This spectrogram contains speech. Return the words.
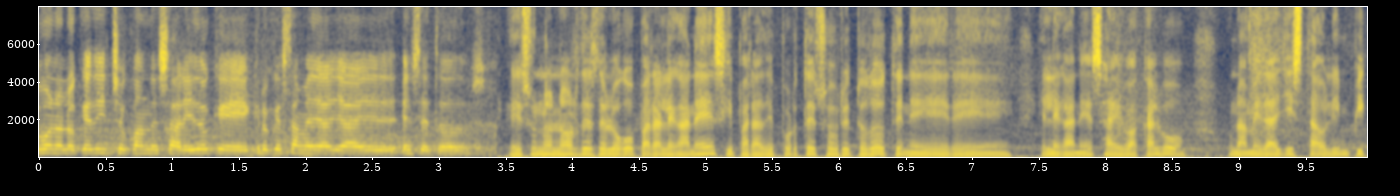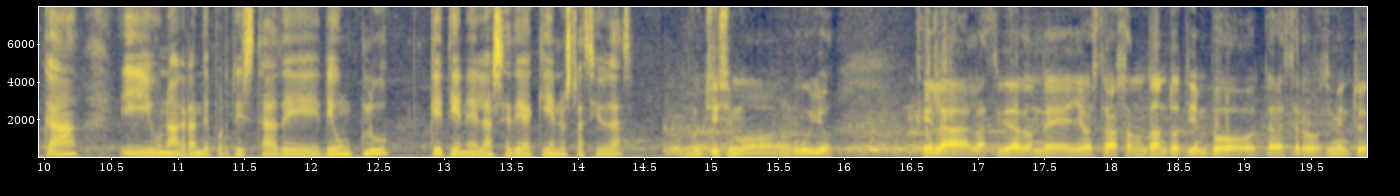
bueno, lo que he dicho cuando he salido, que creo que esta medalla es, de todos. Es un honor desde luego para Leganés y para deporte sobre todo tener eh, en Leganés a Eva Calvo, una medallista olímpica y una gran deportista de, un club que tiene la sede aquí en nuestra ciudad. Muchísimo orgullo que la, ciudad donde llevas trabajando tanto tiempo te este reconocimiento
